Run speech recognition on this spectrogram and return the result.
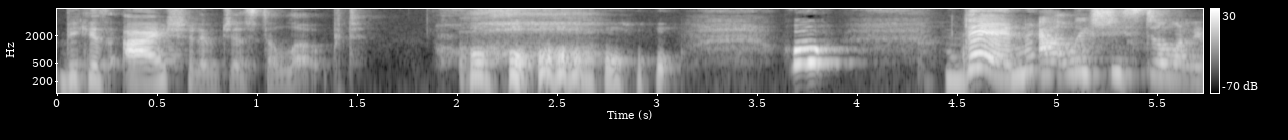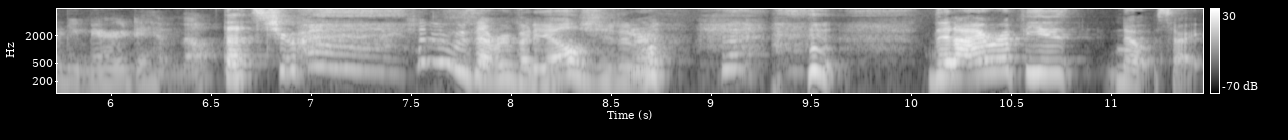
Because I should have just eloped. Whew. then At least she still wanted to be married to him, though. that's true. it was everybody else you didn't want. then I refused. No, sorry.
